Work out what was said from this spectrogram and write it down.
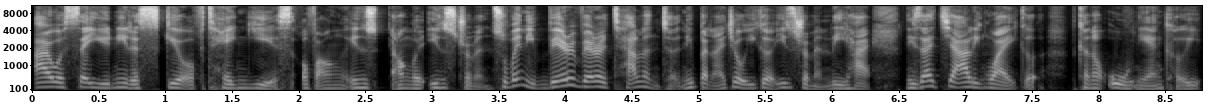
I would say you need a skill of ten years of on on an instrument。除非你 very very talented，你本来就有一个 instrument 厉害，你再加另外一个，可能五年可以。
